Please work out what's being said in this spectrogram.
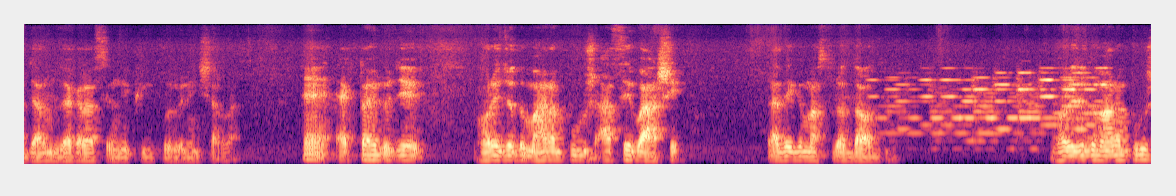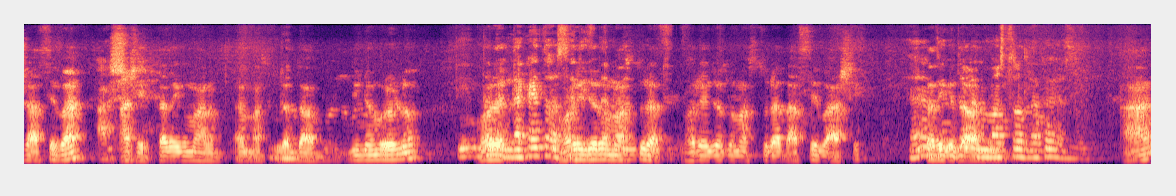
যার মুজাকার আছে উনি ফিল করবেন ইনশাল্লাহ হ্যাঁ একটা হলো যে ঘরে যত মাহারাম পুরুষ আছে বা আসে তাদেরকে মাস্তুরার দাওয়াত দিই ঘরে যত মাহারাম পুরুষ আছে বা আসে। তাদেরকে মাহারাম মাস্তুরার দাওয়াত দিই দুই নম্বর হলো ঘরে ঘরে যত মাস্তুরাত ঘরে যত মাস্তুরাত আছে বা আসে হ্যাঁ তাদেরকে দাওয়াত আর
